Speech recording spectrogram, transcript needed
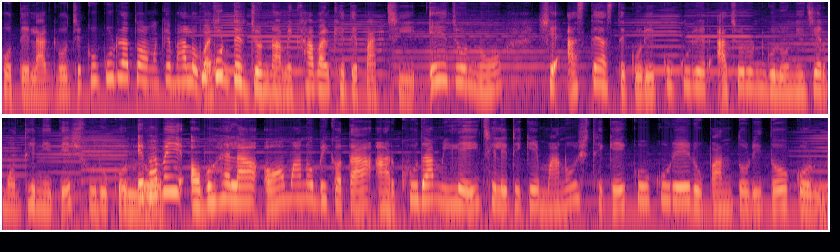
হতে লাগল যে কুকুররা তো আমাকে ভালোবাসে। কুকুরদের জন্য আমি খাবার খেতে পারছি। এই জন্য সে আস্তে আস্তে করে কুকুরের আচরণগুলো নিজের মধ্যে নিতে শুরু করল। এভাবেই অবহেলা অমানবিকতা আর ক্ষুধা মিলেই ছেলেটিকে মানুষ থেকে কুকুরে রূপান্তরিত করল।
